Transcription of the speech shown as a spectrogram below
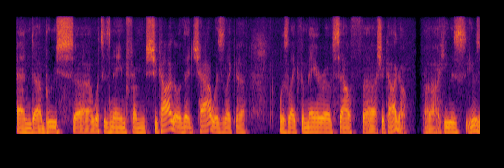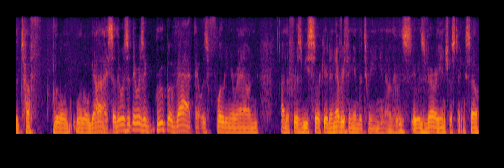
and uh, Bruce, uh, what's his name from Chicago? That Chow was like a was like the mayor of South uh, Chicago. Uh, he was he was a tough little little guy. So there was a, there was a group of that that was floating around on the frisbee circuit and everything in between. You know, there was it was very interesting. So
